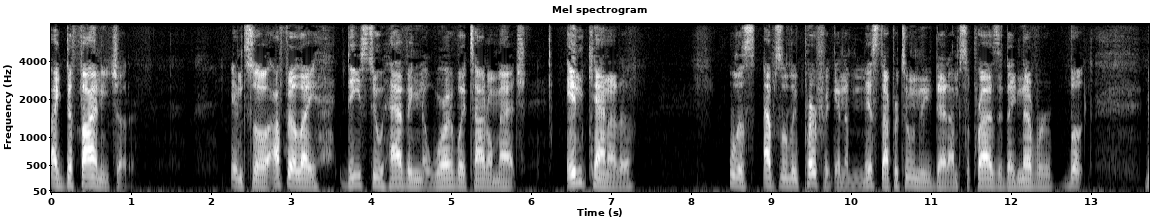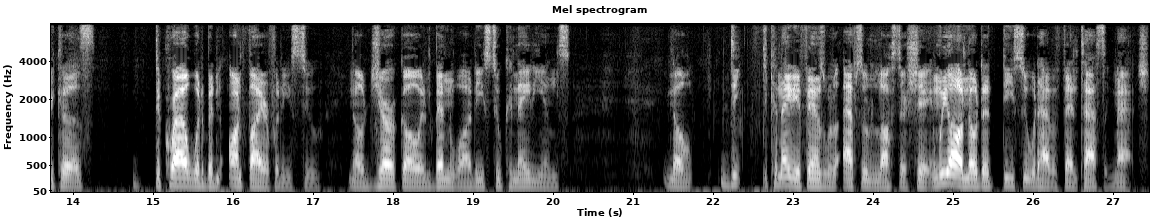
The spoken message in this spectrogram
like define each other. And so I feel like these two having a world heavyweight title match in Canada was absolutely perfect and a missed opportunity that I'm surprised that they never booked because the crowd would have been on fire for these two. You know, Jericho and Benoit, these two Canadians. You know, the, the Canadian fans would have absolutely lost their shit. And we all know that these two would have a fantastic match.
